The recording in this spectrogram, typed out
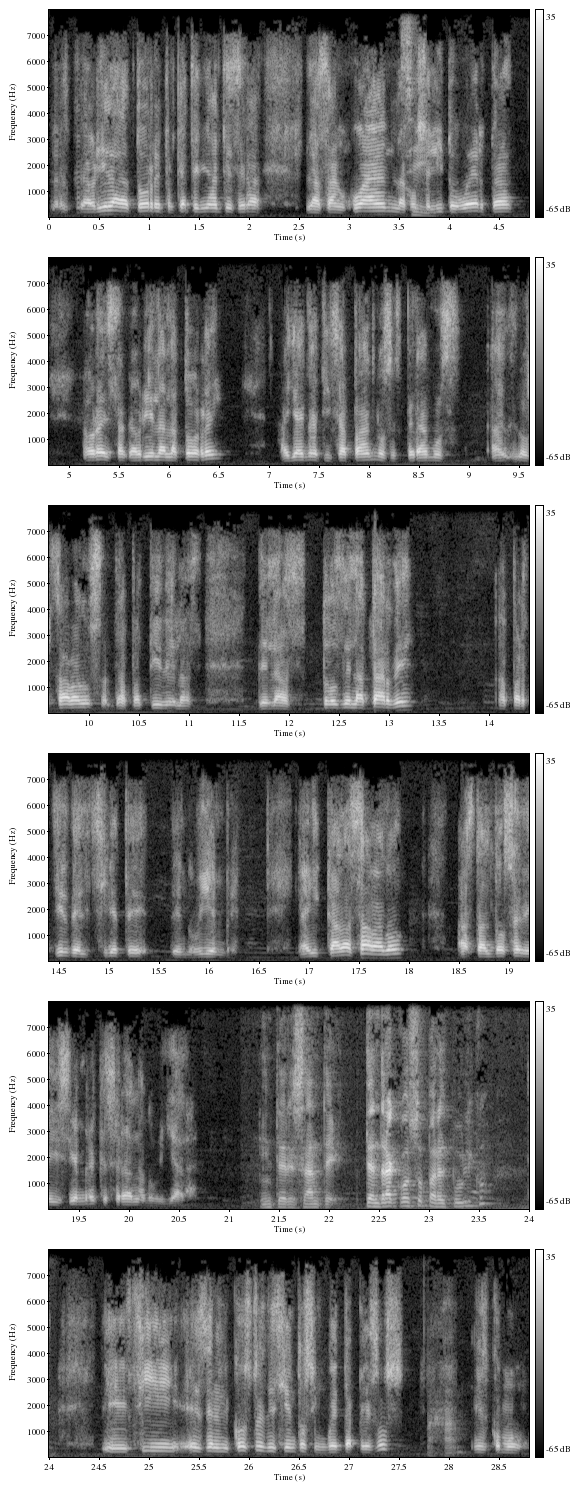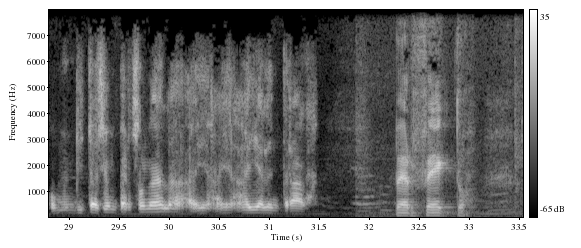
la Torre, porque tenido antes era la San Juan, la Joselito Huerta, ahora está Gabriela la Torre. Allá en Atizapán los esperamos los sábados a partir de las de las 2 de la tarde a partir del 7 de noviembre. Y ahí cada sábado hasta el 12 de diciembre, que será la novillada. Interesante. ¿Tendrá costo para el público? Eh, sí, es el costo es de 150 pesos. Es como, como invitación personal ahí, a la entrada. Perfecto.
